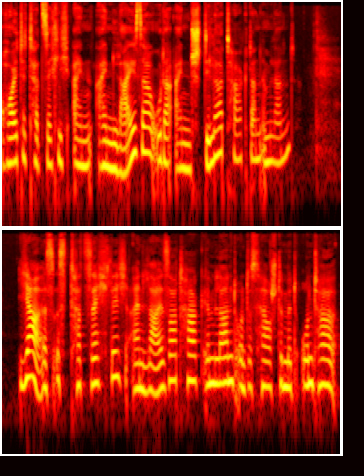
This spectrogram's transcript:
heute tatsächlich ein, ein leiser oder ein stiller Tag dann im Land? Ja, es ist tatsächlich ein leiser Tag im Land und es herrschte mitunter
